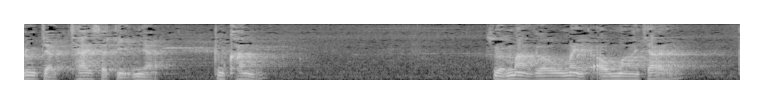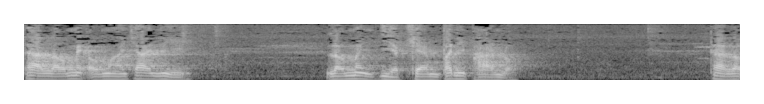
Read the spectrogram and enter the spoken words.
รู้จักใช้สติเนี่ย ทุกครั้งส่วนมากเราไม่เอามาใช้ ถ้าเราไม่เอามาใช้นี่ เราไม่เหยียบแคมพระนิพพานหรอก ถ้าเรา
